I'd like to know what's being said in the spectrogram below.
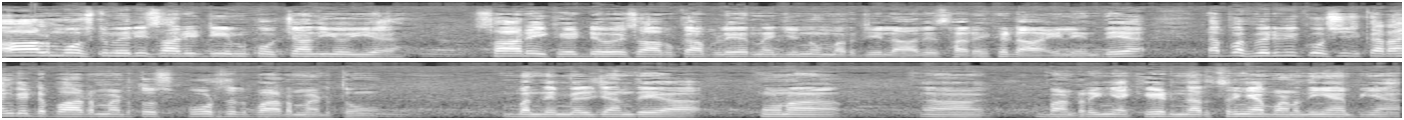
ਆਲਮੋਸਟ ਮੇਰੀ ਸਾਰੀ ਟੀਮ ਕੋਚਾਂ ਦੀ ਹੋਈ ਹੈ। ਸਾਰੇ ਖੇਡੇ ਹੋਏ ਸਾਬਕਾ ਪਲੇਅਰ ਨੇ ਜਿੰਨੂੰ ਮਰਜ਼ੀ ਲਾ ਦੇ ਸਾਰੇ ਖਿਡਾ ਹੀ ਲੈਂਦੇ ਆ। ਆਪਾਂ ਫਿਰ ਵੀ ਕੋਸ਼ਿਸ਼ ਕਰਾਂਗੇ ਡਿਪਾਰਟਮੈਂਟ ਤੋਂ ਸਪੋਰਟਸ ਡਿਪਾਰਟਮੈਂਟ ਤੋਂ ਬੰਦੇ ਮਿਲ ਜਾਂਦੇ ਆ। ਹੁਣ ਬਣ ਰਹੀਆਂ ਖੇਡ ਨਰਸਰੀਆਂ ਬਣਦੀਆਂ ਪਈਆਂ।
